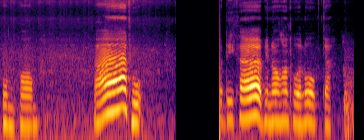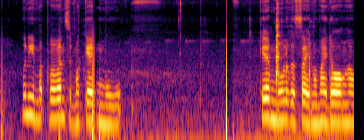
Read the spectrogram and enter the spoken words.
คุ้มครองสาธุสวัสดีค่ะ พี่น้องเขาทั่วโลกจ้ะมื่อนี้ประวันสิมาแกงหมู แกงหมูแล้วก็ใส่หน่อไม้ดองเขา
